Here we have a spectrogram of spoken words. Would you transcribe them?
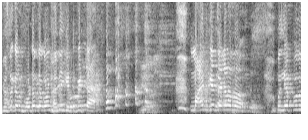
ಬಿಸಕಲ್ ಫೋಟೋ ತಗೊಂಡ್ ಹನಿಗೆ ಇಟ್ಬಿಟ್ಟ. ಮಾವಿನಕಾಯಿ ಜಗಳದು ಉಲ್ಲೆಪ್ಪದು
